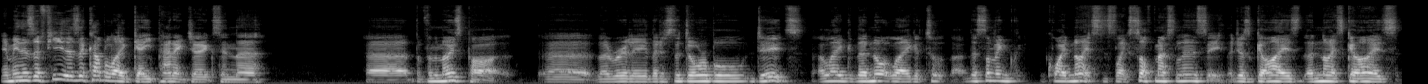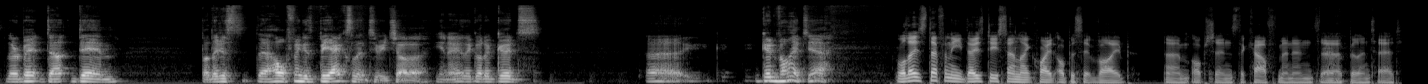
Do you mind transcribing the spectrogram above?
I mean, there's a few, there's a couple like gay panic jokes in there, uh, but for the most part, uh, they're really they're just adorable dudes. I like they're not like at all, there's something quite nice. It's like soft masculinity. They're just guys. They're nice guys. They're a bit d- dim, but they just their whole thing is be excellent to each other. You know, they got a good, uh, good vibes. Yeah. Well, those definitely those do sound like quite opposite vibe um, options, the Kaufman and uh, Bill and Ted.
